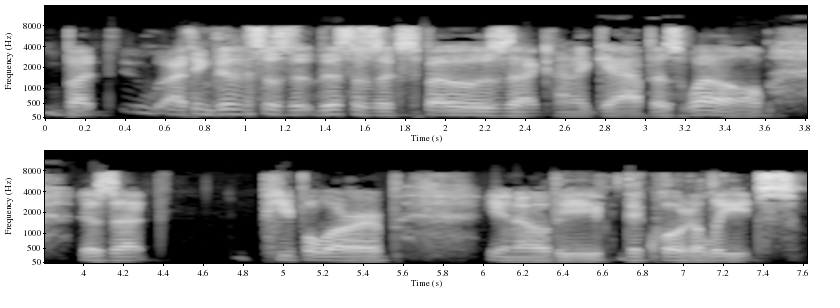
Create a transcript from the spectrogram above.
but I think this is this has exposed that kind of gap as well. Is that people are, you know, the the quote elites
